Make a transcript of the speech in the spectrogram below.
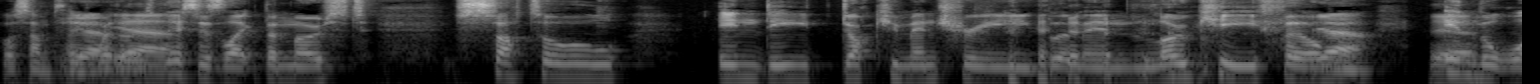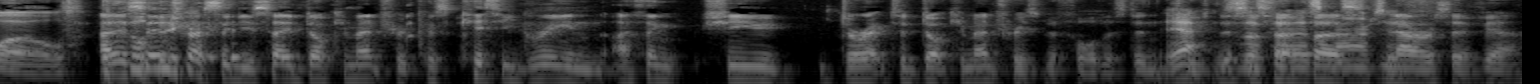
or something. Yeah. Whereas Yeah. this is like the most subtle indie documentary, blooming low key film Yeah. Yeah. in the world. And it's interesting you say documentary because Kitty Green, I think she directed documentaries before this, didn't Yeah, she? this This is is her her first first narrative. narrative. yeah.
